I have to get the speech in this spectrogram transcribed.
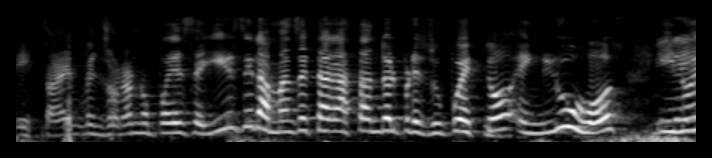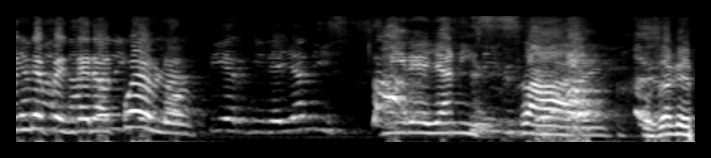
esta defensora no puede seguir si la man se está gastando el presupuesto en lujos y no en defender al pueblo. Mireya ni sabe. Mireya ni sabe. O sea que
